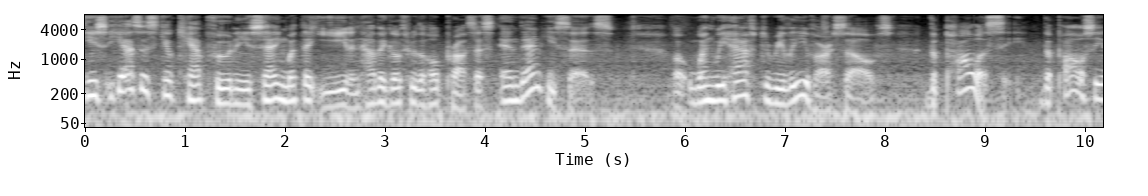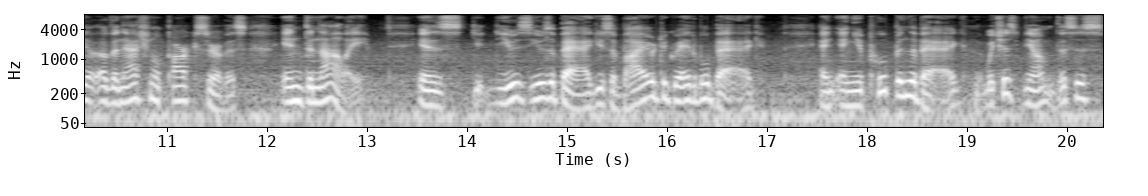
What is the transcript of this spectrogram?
He's, he has his you know, camp food and he's saying what they eat and how they go through the whole process. And then he says, well, when we have to relieve ourselves, the policy, the policy of the National Park Service in Denali is use use a bag, use a biodegradable bag, and, and you poop in the bag, which is, you know, this is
